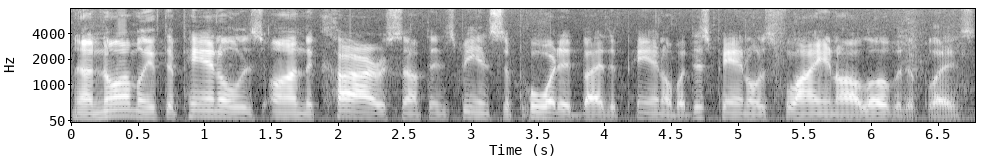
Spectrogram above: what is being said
Now normally if the panel is on the car or something, it's being supported by the panel, but this panel is flying all over the place.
